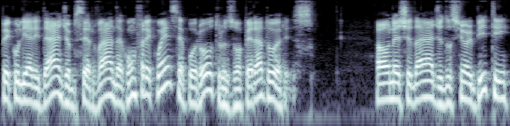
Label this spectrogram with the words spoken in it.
peculiaridade observada com frequência por outros operadores. A honestidade do Sr. Beatty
